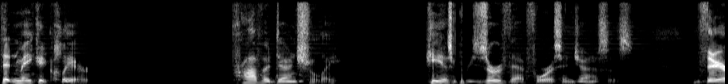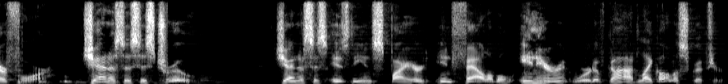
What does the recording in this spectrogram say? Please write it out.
that make it clear providentially. He has preserved that for us in Genesis. Therefore, Genesis is true. Genesis is the inspired, infallible, inerrant Word of God, like all of Scripture.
